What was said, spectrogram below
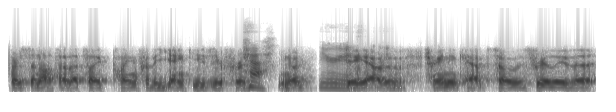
for Zanotta. That's like playing for the Yankees your first, Yeah, you know, day out of training camp. So it was really the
